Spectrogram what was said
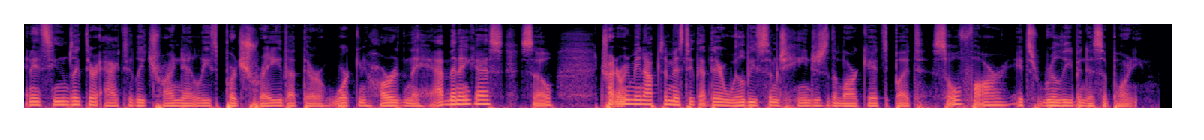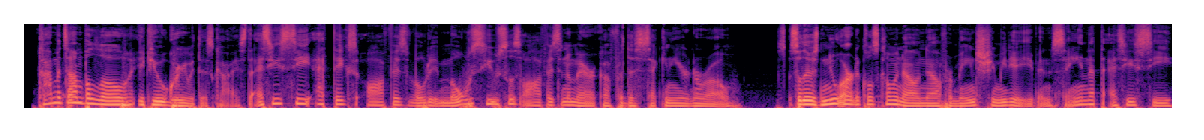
and it seems like they're actively trying to at least portray that they're working harder than they have been, I guess. So, trying to remain optimistic that there will be some changes to the markets, but so far, it's really been disappointing. Comment down below if you agree with this, guys. The SEC Ethics Office voted most useless office in America for the second year in a row. So there's new articles coming out now from mainstream media even saying that the SEC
